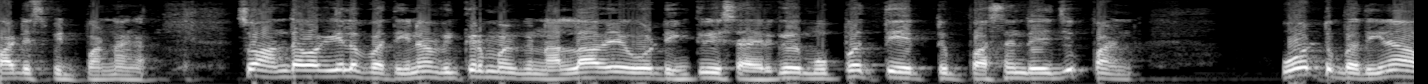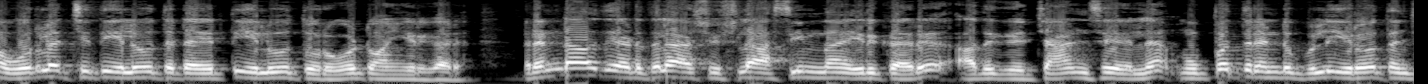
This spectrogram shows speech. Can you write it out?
பார்ட்டிசிபேட் பண்ணாங்க. ஸோ அந்த வகையில பாத்தீங்கன்னா விக்ரமனுக்கு நல்லாவே ஓட்டு இன்க்ரீஸ் ஆயிருக்கு. முப்பத்தி எட்டு பர்சன்டேஜ் பண் ஓட்டு பார்த்தீங்கன்னா ஒரு லட்சத்தி எழுபத்தெட்டாயிரத்தி எழுபத்தொரு ஓட்டு வாங்கியிருக்காரு. ரெண்டாவது இடத்துல அஸ்யூஸ்ல அசீம் தான் இருக்காரு. அதுக்கு சான்ஸே இல்லை. முப்பத்தி ரெண்டு புள்ளி இருபத்தஞ்சு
